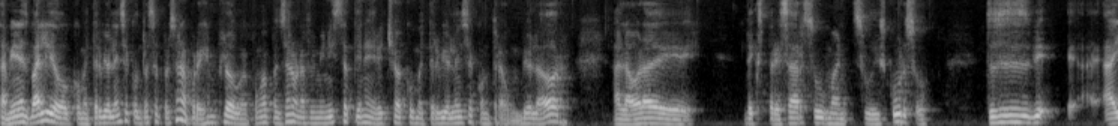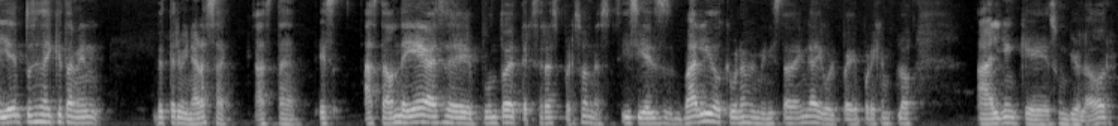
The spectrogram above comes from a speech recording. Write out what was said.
también es válido cometer violencia contra esa persona. Por ejemplo, me pongo a pensar, una feminista tiene derecho a cometer violencia contra un violador a la hora de, expresar su, su, discurso. Entonces, ahí entonces hay que también determinar hasta, hasta, es, hasta dónde llega ese punto de terceras personas. Y si es válido que una feminista venga y golpee, por ejemplo, a alguien que es un violador.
